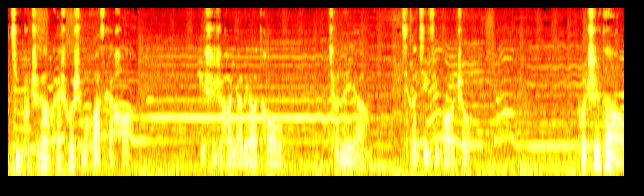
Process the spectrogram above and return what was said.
竟不知道该说什么话才好，于是只好摇了摇头，就那样将他紧紧抱住。我知道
